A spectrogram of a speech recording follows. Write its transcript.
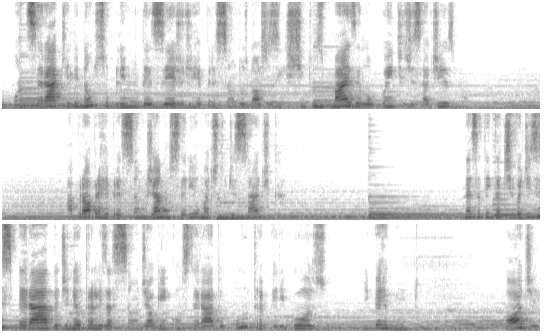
o quanto será que ele não sublima um desejo de repressão dos nossos instintos mais eloquentes de sadismo? A própria repressão já não seria uma atitude sádica? Nessa tentativa desesperada de neutralização de alguém considerado ultra perigoso, me pergunto: pode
